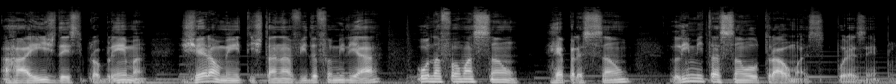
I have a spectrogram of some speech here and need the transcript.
A raiz desse problema geralmente está na vida familiar ou na formação, repressão, limitação ou traumas, por exemplo.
